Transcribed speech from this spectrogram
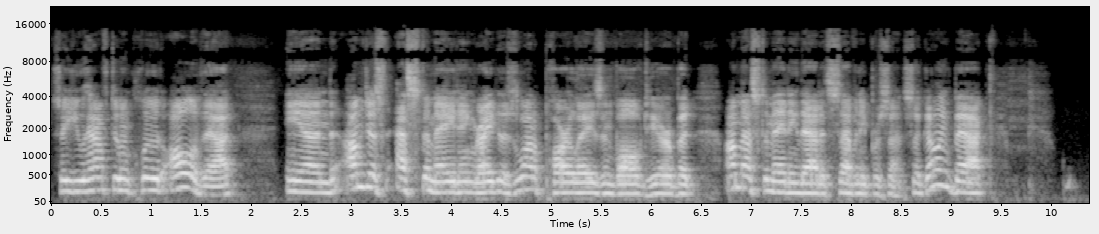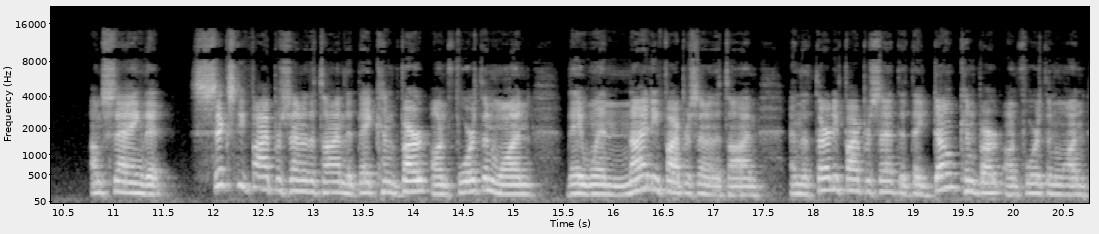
So you have to include all of that. And I'm just estimating, right? There's a lot of parlays involved here, but I'm estimating that at 70%. So going back, I'm saying that 65% of the time that they convert on fourth and one, they win 95% of the time. And the 35% that they don't convert on fourth and one,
